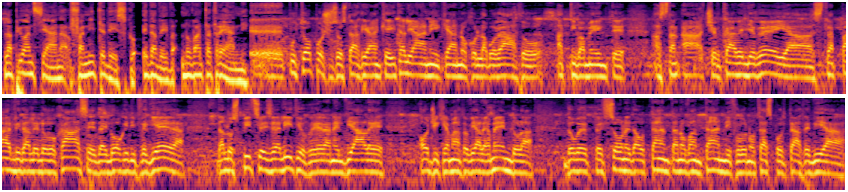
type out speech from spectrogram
la più anziana Fanny Tedesco ed aveva 93 anni. Eh, purtroppo ci sono stati anche italiani che hanno collaborato attivamente a, a cercare gli ebrei, a strapparli dalle loro case, dai luoghi di preghiera, dall'ospizio israelitico che era nel viale, oggi chiamato viale Amendola, dove persone da 80-90 anni furono trasportate via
